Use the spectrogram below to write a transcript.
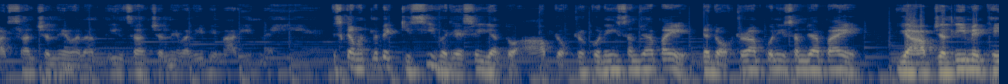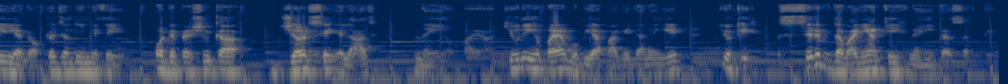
आठ साल चलने वाला, तीन साल चलने वाली बीमारी नहीं है। इसका मतलब है किसी वजह से या तो आप डॉक्टर को नहीं समझा पाए, या डॉक्टर आपको नहीं समझा पाए, या आप जल्दी में थे, या डॉक्टर जल्दी में थे, और डिप्रेशन का जड़ से इलाज नहीं हो पाया। क्यों नहीं हो पाया, वो भी आप आगे जानेंगे। क्योंकि सिर्फ़ दवाइयाँ ठीक नहीं कर सकती।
